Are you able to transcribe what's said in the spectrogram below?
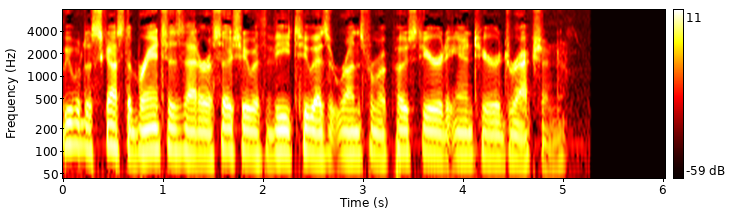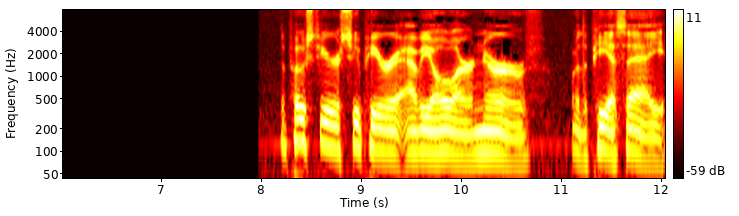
We will discuss the branches that are associated with V2 as it runs from a posterior to anterior direction. The posterior superior alveolar nerve, or the PSA,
